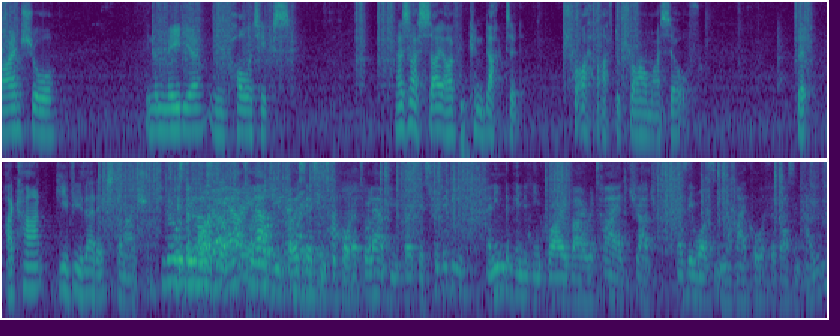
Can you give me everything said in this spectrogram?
I am sure, in the media, in politics. As I say, I've conducted trial after trial myself. But I can't give you that explanation. Do you know Mr you Porter, to last- allow, to allow due process, Mr Porter, to allow due process, should there be an independent inquiry by a retired judge, as there was in the High Court for Dyson Heydon?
